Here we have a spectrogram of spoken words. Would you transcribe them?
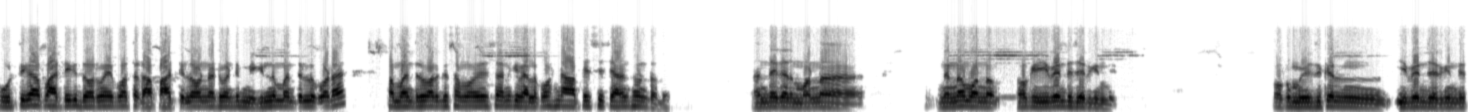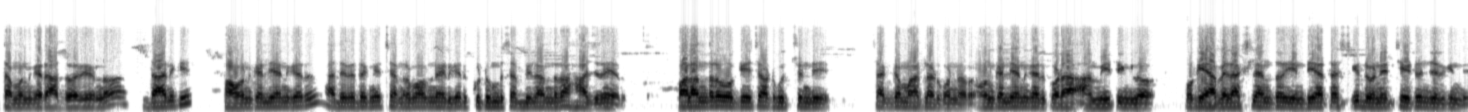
పూర్తిగా పార్టీకి దూరం అయిపోతాడు. ఆ పార్టీలో ఉన్నటువంటి మిగిలిన మంత్రులు కూడా ఆ మంత్రివర్గ సమావేశానికి వెళ్ళకుండా ఆపేసే ఛాన్స్ ఉంటుంది. అంతే కదా మొన్న నిన్న మొన్న ఒక ఈవెంట్ జరిగింది. ఒక మ్యూజికల్ ఈవెంట్ జరిగింది తమన్ గారి ఆధ్వర్యంలో. దానికి పవన్ కళ్యాణ్ గారు అదేవిధంగా చంద్రబాబు నాయుడు గారి కుటుంబ సభ్యులందరూ హాజరయ్యారు. వాళ్ళందరూ ఒకే చోట కూర్చుండి చక్కగా మాట్లాడుకున్నారు. పవన్ కళ్యాణ్ గారు కూడా ఆ మీటింగ్లో ఒక యాభై లక్షలు ఎంతో ఎన్టీఆర్ ట్రస్ట్కి డొనేట్ చేయడం జరిగింది.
